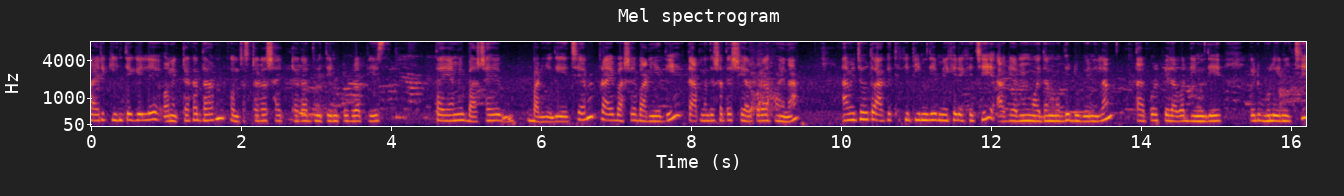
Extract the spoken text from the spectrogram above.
বাইরে কিনতে গেলে অনেক টাকা দাম, পঞ্চাশ টাকা, ষাট টাকা, দুই, তিন টুকরা পিস তাই আমি বাসায় বানিয়ে দিয়েছি। আমি প্রায় বাসায় বানিয়ে দিই, তা আপনাদের সাথে শেয়ার করা হয় না। আমি যেহেতু আগে থেকে ডিম দিয়ে মেখে রেখেছি, আগে আমি ময়দার মধ্যে ডুবে নিলাম, তারপর ফের আবার ডিম দিয়ে একটু ভুলিয়ে নিচ্ছি।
